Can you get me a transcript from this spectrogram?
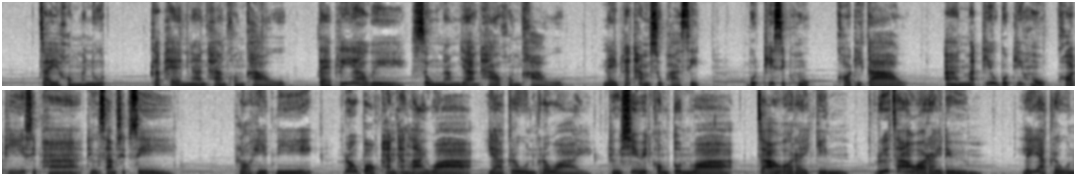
ำใจของมนุษย์ กับแผนงานทางของเขา แต่พระยาเวทรงนำย่างเท้าของเขา ในพระธรรมสุภาษิตบทที่ 16 ข้อที่ 9 อ่านมัทธิวบทที่ 6 ข้อที่ 25 ถึง 34 เพราะเหตุนี้ เราบอกท่านทั้งหลายว่า อย่ากระวนกระวาย ถึงชีวิตของตนว่า จะเอาอะไรกิน หรือจะเอาอะไรดื่ม และอย่ากระวน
